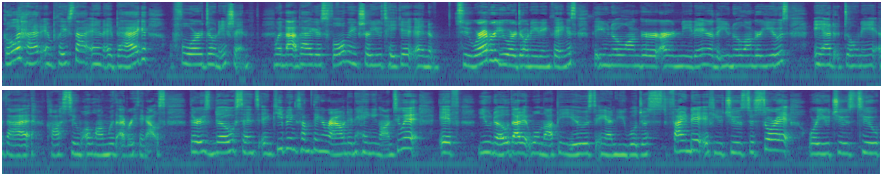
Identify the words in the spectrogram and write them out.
go ahead and place that in a bag for donation. When that bag is full, make sure you take it and to wherever you are donating things that you no longer are needing or that you no longer use and donate that costume along with everything else. There is no sense in keeping something around and hanging on to it if you know that it will not be used and you will just find it if you choose to store it or you choose to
